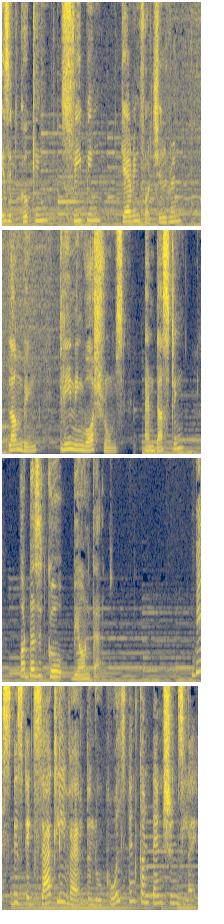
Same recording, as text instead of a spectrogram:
Is it cooking, sweeping, caring for children, plumbing, cleaning washrooms, and dusting? Or does it go beyond that? This is exactly where the loopholes and contentions lie.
